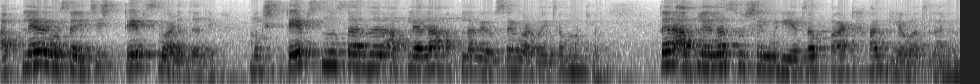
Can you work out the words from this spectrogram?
आपल्या व्यवसायाची स्टेप्स वाढत जाते. मग स्टेप्सनुसार जर आपल्याला आपला व्यवसाय वाढवायचा म्हटलं तर आपल्याला सोशल मीडियाचा पाठ हा घ्यावाच लागेल.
